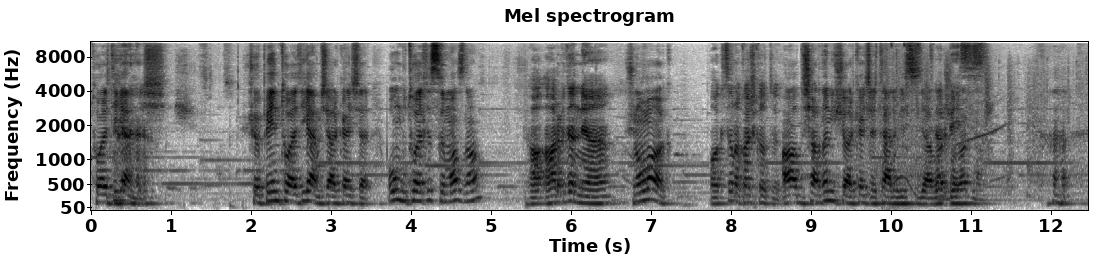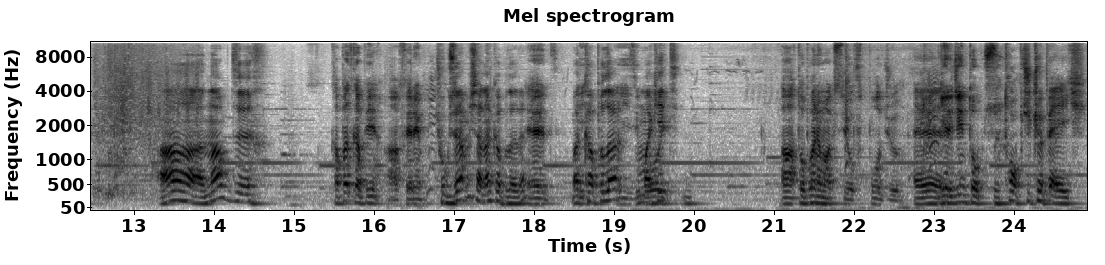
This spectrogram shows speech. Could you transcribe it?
tuvaleti gelmiş. Köpeğin tuvaleti gelmiş arkadaşlar. Oğlum bu tuvalete sığmaz lan. Ha, harbiden ya. Şuna bak. Baksana kaç katı. Aa dışarıdan işiyor arkadaşlar terbiyesiz ya. Terbiyesiz. bakma. Aa ne yaptı? Kapat kapıyı. Aferin. Çok güzel yapmışlar lan kapıları. Evet. Bak kapılar easy boy. maket. Aa top oynamak istiyor futbolcu. Evet. Geleceğin topçusu. Topçu köpek.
